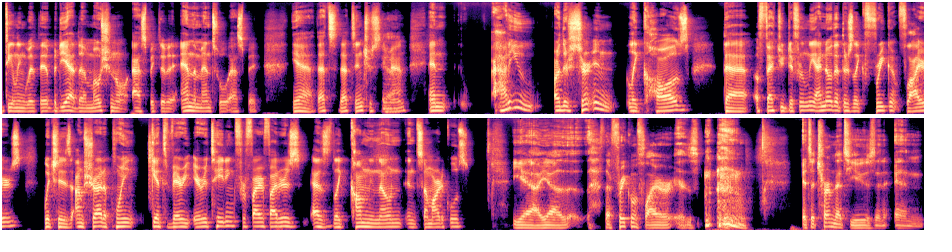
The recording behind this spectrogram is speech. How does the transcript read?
dealing with it. But yeah the emotional aspect of it and the mental aspect. Yeah that's that's interesting yeah. man. And how do you are there certain like calls that affect you differently? I know that there's like frequent flyers which is I'm sure at a point gets very irritating for firefighters as like commonly known in some articles. Yeah, yeah. The, the frequent flyer is it's a term that's used and and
